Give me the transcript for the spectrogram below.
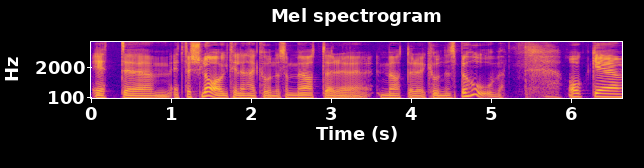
ett, ehm, ett förslag till den här kunden som möter, möter kundens behov. Och eh,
